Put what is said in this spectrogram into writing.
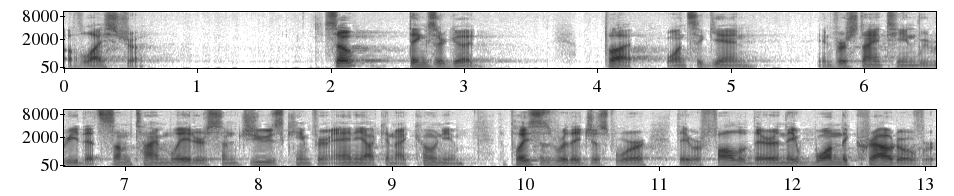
of Lystra. So, things are good. But, once again, in verse 19, we read that sometime later, some Jews came from Antioch and Iconium, the places where they just were. They were followed there, and they won the crowd over.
